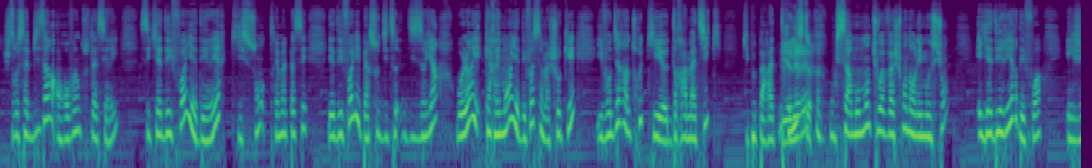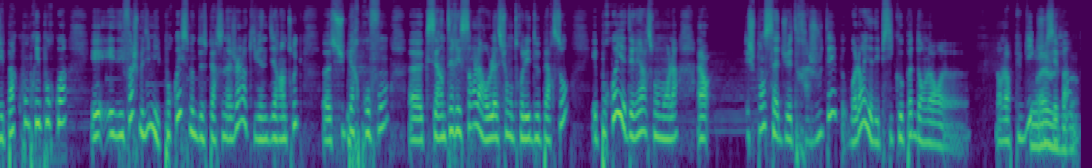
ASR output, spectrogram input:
je trouve ça bizarre en revoyant toute la série, c'est qu'il y a des fois, il y a des rires qui sont très mal passés. Il y a des fois, les persos disent, disent rien, ou alors, carrément, il y a des fois, ça m'a choqué, ils vont dire un truc qui est euh, dramatique, qui peut paraître triste, ou que c'est un moment, tu vois, vachement dans l'émotion, et il y a des rires des fois, et j'ai pas compris pourquoi. Et, et des fois, je me dis, mais pourquoi ils se moquent de ce personnage-là alors qu'il vient de dire un truc euh, super profond, euh, que c'est intéressant la relation entre les deux persos, et pourquoi il y a des rires à ce moment-là? Alors, je pense que ça a dû être rajouté, ou alors il y a des psychopathes dans leur euh, dans leur public, Ouais, je sais pas. Euh,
